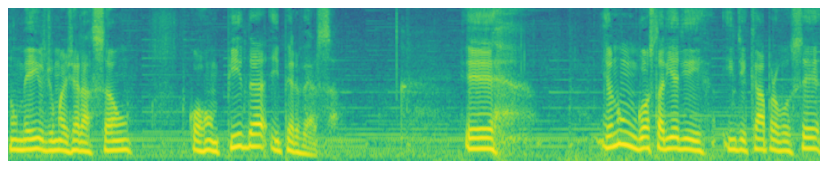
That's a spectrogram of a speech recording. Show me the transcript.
no meio de uma geração corrompida e perversa. É, eu não gostaria de indicar para você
